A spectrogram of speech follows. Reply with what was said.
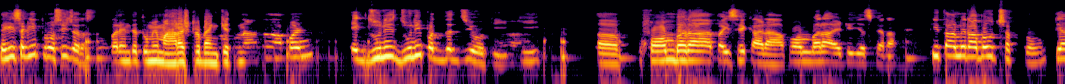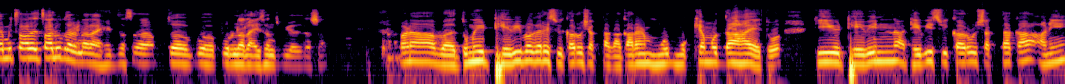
तर ही सगळी प्रोसिजर असते. पर्यंत तुम्ही महाराष्ट्र बँकेतनं आता आपण एक जुनी जुनी पद्धत जी होती की फॉर्म भरा पैसे काढा फॉर्म भरा आयटीजीएस करा. ती तर आम्ही राबवूच शकतो. ती आम्ही चालू चालू करणार आहे जसं आमचं पूर्ण लायसन्स मिळेल तसं. पण तुम्ही ठेवी वगैरे स्वीकारू शकता का? कारण मुख्य मुद्दा हा येतो की ठेवीन ठेवी स्वीकारू शकता का? आणि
